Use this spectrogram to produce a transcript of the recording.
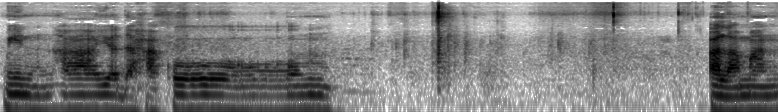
minha yadhakum alaman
